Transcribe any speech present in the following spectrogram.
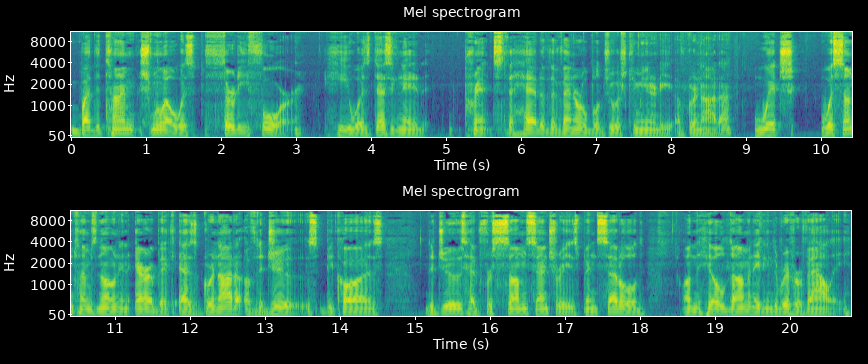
By the time Shmuel was 34, he was designated prince, the head of the venerable Jewish community of Granada, which was sometimes known in Arabic as Granada of the Jews because the Jews had for some centuries been settled on the hill dominating the river valley,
